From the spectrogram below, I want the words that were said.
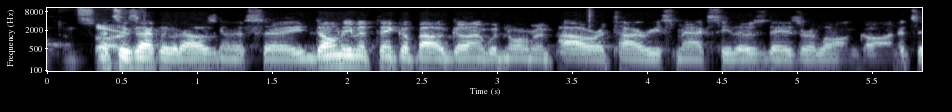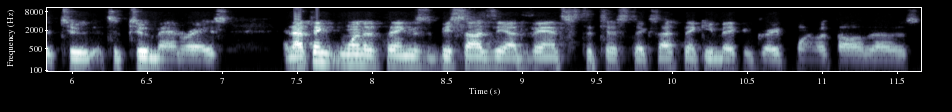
Brogdon. So that's exactly what I was going to say. Don't even think about going with Norman Powell or Tyrese Maxey. Those days are long gone. It's a two it's a two man race. And I think one of the things besides the advanced statistics, I think you make a great point with all of those.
